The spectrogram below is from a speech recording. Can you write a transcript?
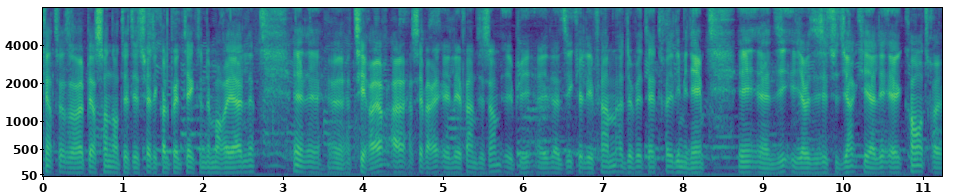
14 personnes ont été tuées à l'École polytechnique de Montréal. Et le euh, tireur a séparé les femmes des hommes et puis il a dit que les femmes devaient être éliminées. Et il, a dit, il y avait des étudiants qui allaient euh, contre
